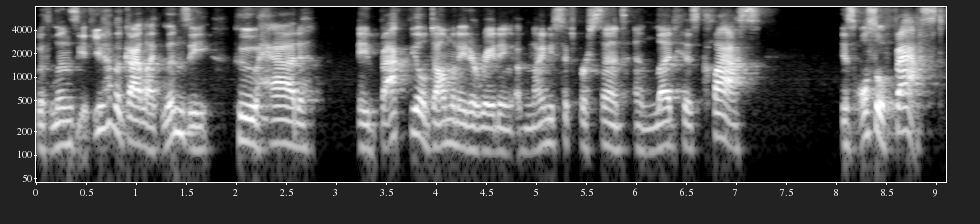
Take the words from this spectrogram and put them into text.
with Lindsay. If you have a guy like Lindsay who had a backfield dominator rating of 96% and led his class, is also fast,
